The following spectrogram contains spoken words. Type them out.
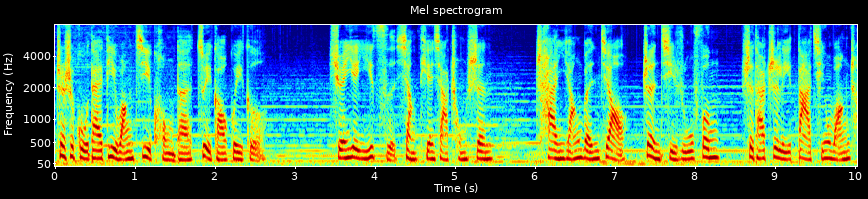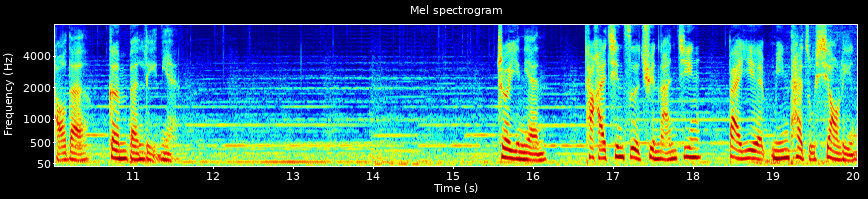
这是古代帝王祭孔的最高规格。玄烨以此向天下重申，阐扬文教，振气如风。是他治理大清王朝的根本理念。这一年，他还亲自去南京拜谒明太祖孝陵，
